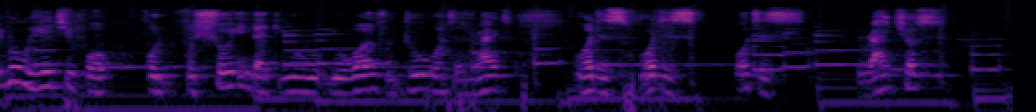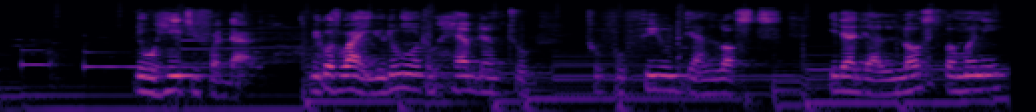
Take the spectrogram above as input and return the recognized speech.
People will hate you for for for showing that you you want to do what is right, what is what is what is righteous. They will hate you for that because why? You don't want to help them to to fulfill their lust. Either they are lost for money,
